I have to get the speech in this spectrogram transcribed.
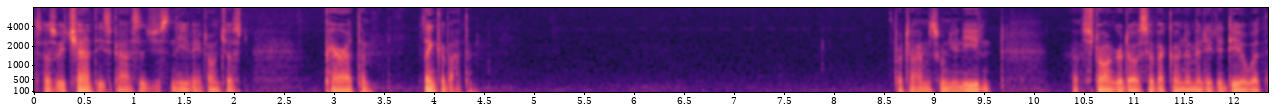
So as we chant these passages in the evening, don't just parrot them. Think about them. For times when you need a stronger dose of equanimity to deal with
